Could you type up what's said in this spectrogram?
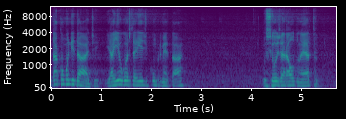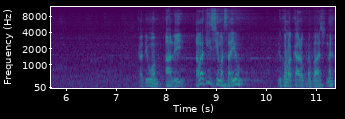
da comunidade. E aí eu gostaria de cumprimentar o senhor Geraldo Neto. Cadê o homem? Ah, ali. Estava aqui em cima, saiu? E colocaram para baixo, né?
